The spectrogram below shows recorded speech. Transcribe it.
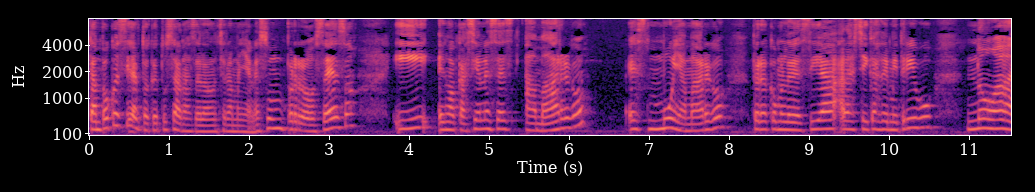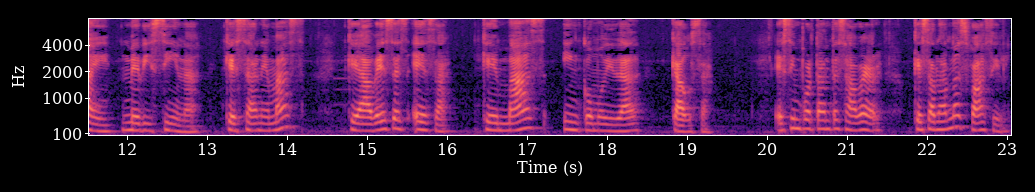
Tampoco es cierto que tú sanas de la noche a la mañana. Es un proceso y en ocasiones es amargo, es muy amargo, pero como le decía a las chicas de mi tribu, no hay medicina que sane más que a veces esa que más incomodidad causa. Es importante saber que sanar no es fácil.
